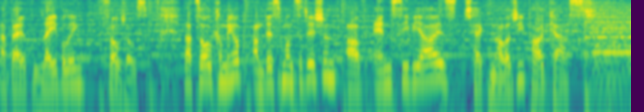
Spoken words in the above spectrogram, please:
about labeling photos. That's all coming up on this month's edition of NCBI's Technology Podcast.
